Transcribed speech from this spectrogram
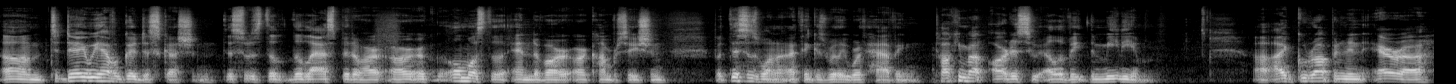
Um, today we have a good discussion. This was the, the last bit of our, our almost the end of our, our conversation, but this is one I think is really worth having. Talking about artists who elevate the medium. Uh, I grew up in an era,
